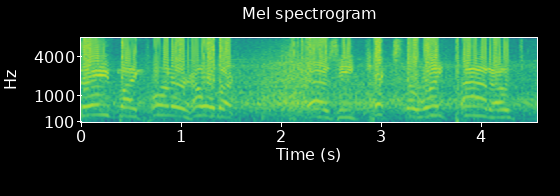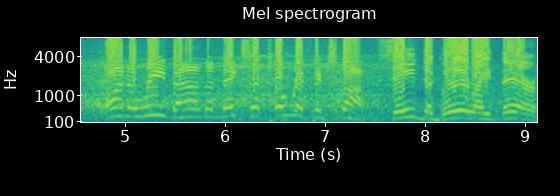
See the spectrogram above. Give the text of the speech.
save by Connor Hellebuyck as he kicks the right pad out on a rebound and makes a terrific stop. Saved a goal right there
